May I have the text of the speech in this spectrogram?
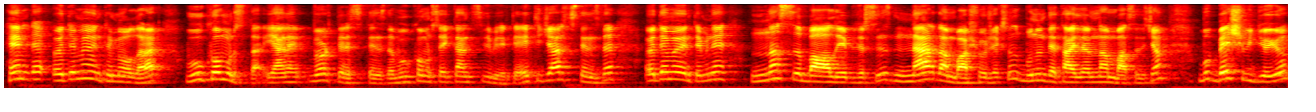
hem de ödeme yöntemi olarak WooCommerce'da yani WordPress sitenizde WooCommerce eklentisiyle birlikte e-ticaret sitenizde ödeme yöntemini nasıl bağlayabilirsiniz? Nereden başvuracaksınız? Bunun detaylarından bahsedeceğim. Bu 5 videoyu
